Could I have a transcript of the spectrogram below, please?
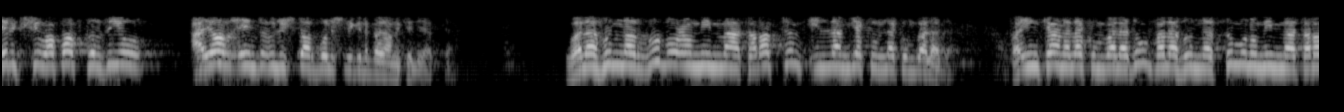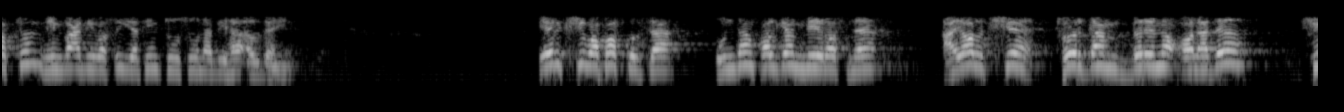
er kishi vafot qildiyu ayol endi ulushdor bo'lishligini bayoni kelyapti فإن كان لكم ولد فلهن الثمن مما تركتم من بعد وصية توصون بها أو دين er kishi vafot qilsa undan qolgan merosni ayol kishi to'rtdan birini oladi shu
